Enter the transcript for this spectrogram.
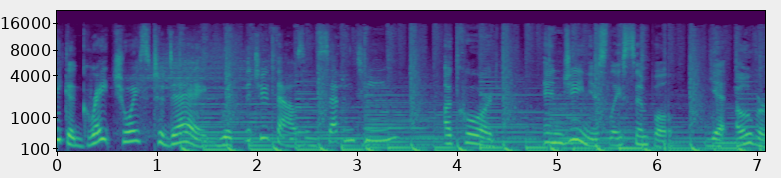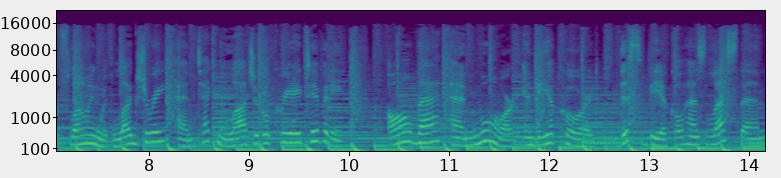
Make a great choice today with the 2017 Accord. Ingeniously simple, yet overflowing with luxury and technological creativity. All that and more in the Accord. This vehicle has less than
